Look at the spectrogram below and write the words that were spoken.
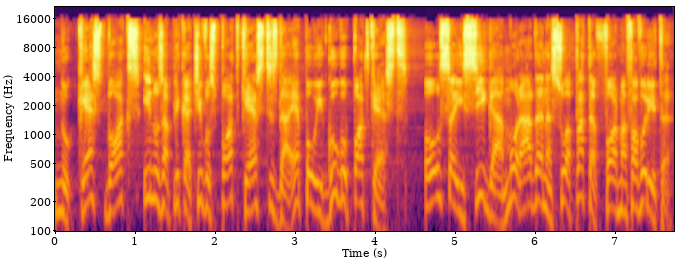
no Castbox e nos aplicativos podcasts da Apple e Google Podcasts. Ouça e siga a Morada na sua plataforma favorita.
